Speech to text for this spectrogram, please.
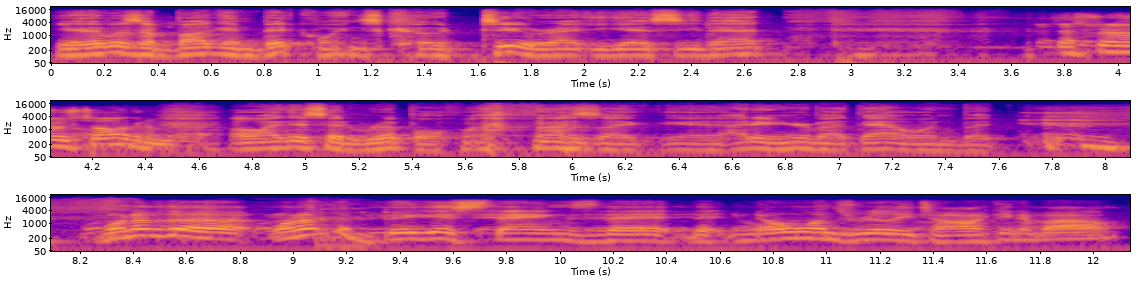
Yeah, there was a bug in Bitcoin's code too, right? You guys see that? That's what I was talking about. Oh, I just said Ripple. I was like, yeah, I didn't hear about that one, but One of the one of the biggest things that that no one's really talking about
